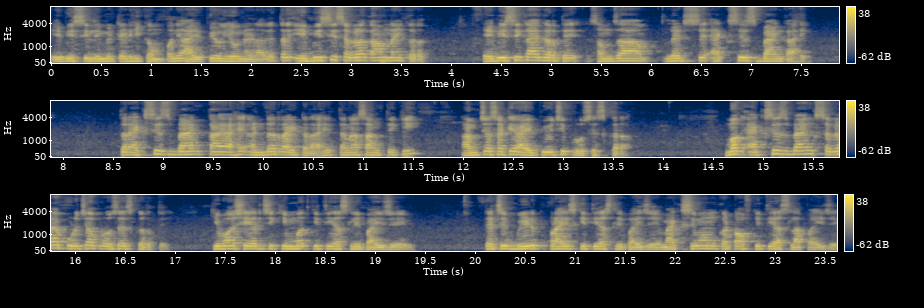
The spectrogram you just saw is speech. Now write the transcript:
एबीसी लिमिटेड ही कंपनी आय पी ओ घेऊन येणार आहे तर एबीसी सगळं काम नाही करत. एबीसी काय करते? समजा लेट्स से ॲक्सिस बँक आहे. तर ॲक्सिस बँक काय आहे? अंडर रायटर आहे. त्यांना सांगते की आमच्यासाठी आय पी ओची प्रोसेस करा. मग ॲक्सिस बँक सगळ्या पुढच्या प्रोसेस करते. किंवा शेअरची किंमत किती असली पाहिजे? त्याची बीड प्राइस किती असली पाहिजे? मॅक्सिमम कट ऑफ किती असला पाहिजे?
